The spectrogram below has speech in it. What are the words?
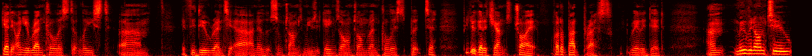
Get it on your rental list at least. Um, if they do rent it out. I know that sometimes music games aren't on rental lists, but uh, if you do get a chance, try it. Got a bad press, it really did. Um, moving on to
